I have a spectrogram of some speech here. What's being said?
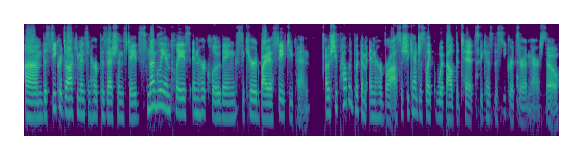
Um, the secret documents in her possession stayed snugly in place in her clothing, secured by a safety pin. Oh, she probably put them in her bra, so she can't just like whip out the tits because the secrets are in there. So,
